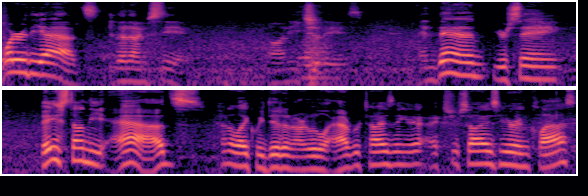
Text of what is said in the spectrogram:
what are the ads that I'm seeing on each of these? And then you're saying, based on the ads, kind of like we did in our little advertising exercise here in class,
